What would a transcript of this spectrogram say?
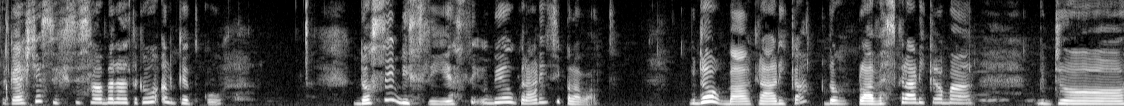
Tak já ještě si chci s vámi dát takovou anketku. Kdo si myslí, jestli umíjou králíci plavat? Kdo má králíka? Kdo plave s králíkama? Kdo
